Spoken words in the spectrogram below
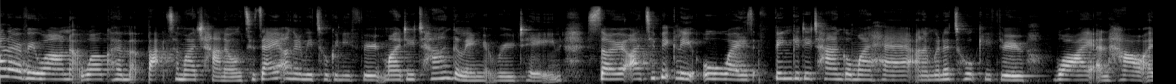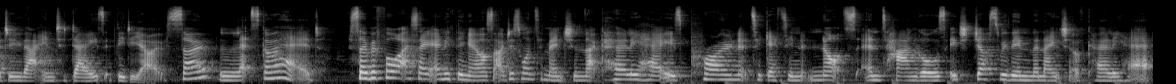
Hello everyone, welcome back to my channel. Today I'm going to be talking you through my detangling routine. So I typically always finger detangle my hair and I'm going to talk you through why and how I do that in today's video. So let's go ahead. So before I say anything else, I just want to mention that curly hair is prone to getting knots and tangles. It's just within the nature of curly hair.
